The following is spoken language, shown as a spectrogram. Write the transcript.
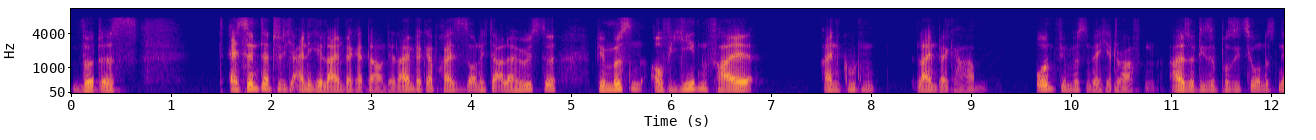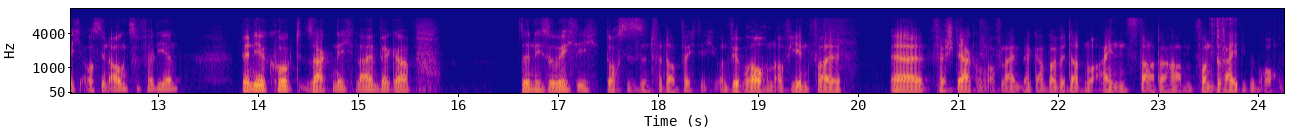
wird es, es sind natürlich einige Linebacker da und der Linebacker-Preis ist auch nicht der allerhöchste. Wir müssen auf jeden Fall einen guten Linebacker haben. Und wir müssen welche draften. Also diese Position ist nicht aus den Augen zu verlieren. Wenn ihr guckt, sagt nicht, Linebacker pff, sind nicht so wichtig. Doch, sie sind verdammt wichtig. Und wir brauchen auf jeden Fall äh, Verstärkung auf Linebacker, weil wir dort nur einen Starter haben von drei, die wir brauchen.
